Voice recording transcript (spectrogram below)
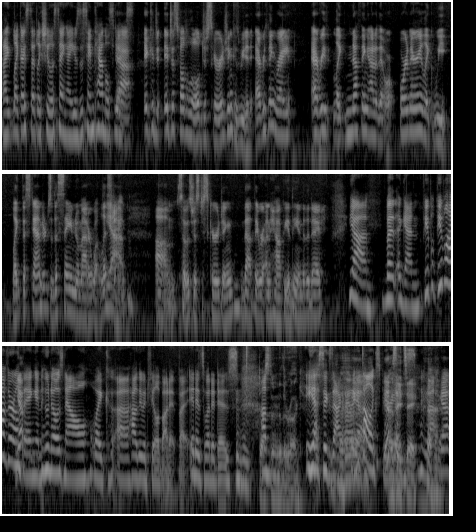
and I like I said like Shelagh's saying I use the same candlesticks. Yeah. It could. It just felt a little discouraging because we did everything right. Every like nothing out of the ordinary. Like we like the standards are the same no matter what listing. Yeah. Um, so it was just discouraging that they were unhappy at the end of the day. Yeah, but again, people people have their own Yep. thing, and who knows now, like uh, how they would feel about it. But it is what it is. Dust under the rug. Yes, exactly. Like, It's all experience. As they'd say. Yeah. Yeah.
